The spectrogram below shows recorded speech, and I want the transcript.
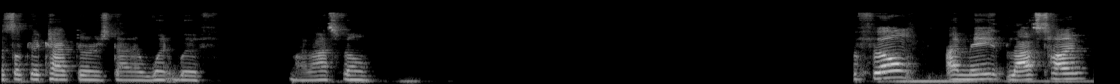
the subject characters that I went with my last film. The film I made last time,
